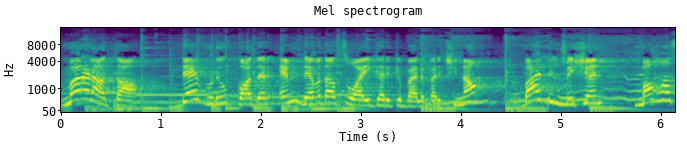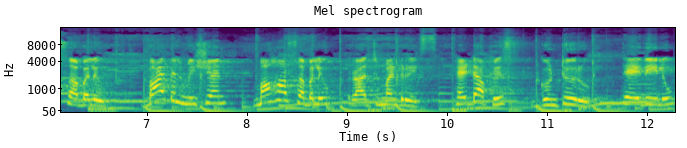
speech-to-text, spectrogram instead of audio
మరణాత దేవుడు ఫాదర్ ఎం దేవదాసు అయ్య గారికి బయలుపరిచిన బైబిల్ మిషన్ మహాసభలు. బైబిల్ మిషన్ మహాసభలు రాజమండ్రి హెడ్ ఆఫీస్ గుంటూరు. తేదీలు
